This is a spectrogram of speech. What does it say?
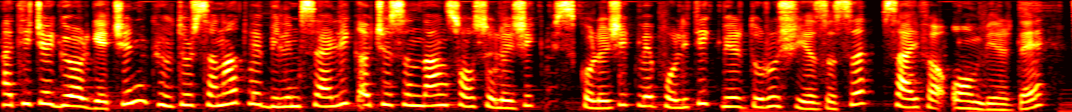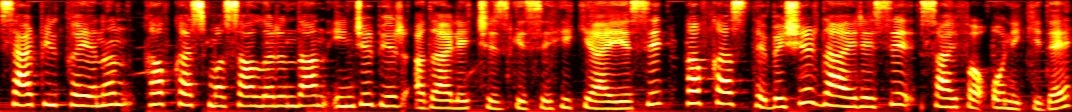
Hatice Görgeç'in Kültür Sanat ve Bilimsellik açısından sosyolojik, psikolojik ve politik bir duruş yazısı sayfa 11'de, Serpil Kaya'nın Kafkas masallarından ince bir adalet çizgisi hikayesi Kafkas Tebeşir Dairesi sayfa 12'de,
